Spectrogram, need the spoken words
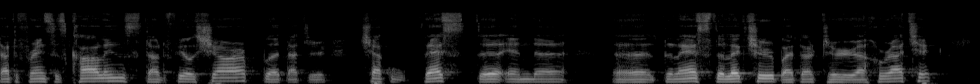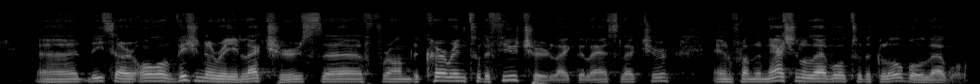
Dr. Francis Collins, Dr. Phil Sharp, uh, Dr. Chuck Vest, uh, and the last lecture by Dr. Horacek. Uh, these are all visionary lectures uh, from the current to the future, like the last lecture, and from the national level to the global level.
